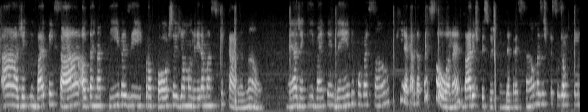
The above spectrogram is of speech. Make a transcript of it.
ah, a gente vai pensar alternativas e propostas de uma maneira massificada. Não. Né, a gente vai entendendo, conversando o que é cada pessoa, né? Várias pessoas têm depressão, mas as pessoas elas têm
